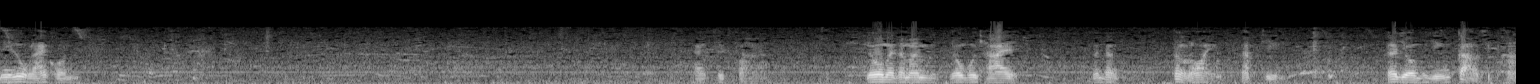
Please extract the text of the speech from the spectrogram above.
มีลูกหลายคนใครสิบกว่าโยมมันทำไมโยมผู้ชาย มันต้องต้องร้อยนับจีน แล้วโยมผู้หญิงเก้าสิบห้า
